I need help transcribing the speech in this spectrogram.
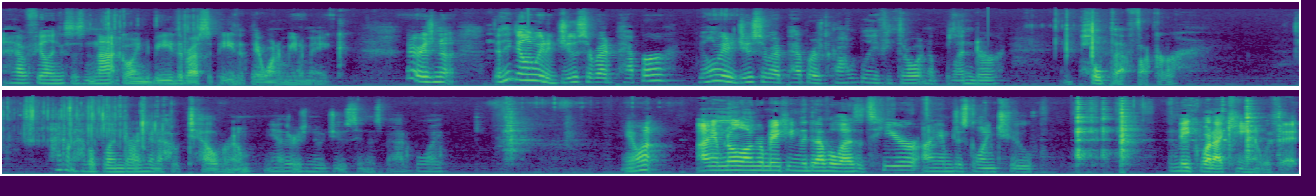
I have a feeling this is not going to be the recipe that they wanted me to make. There is no. I think the only way to juice a red pepper, the only way to juice a red pepper is probably if you throw it in a blender and pulp that fucker. I don't have a blender. I'm in a hotel room. Yeah, there is no juice in this bad boy. You know what? I am no longer making the devil as it's here. I am just going to make what I can with it.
